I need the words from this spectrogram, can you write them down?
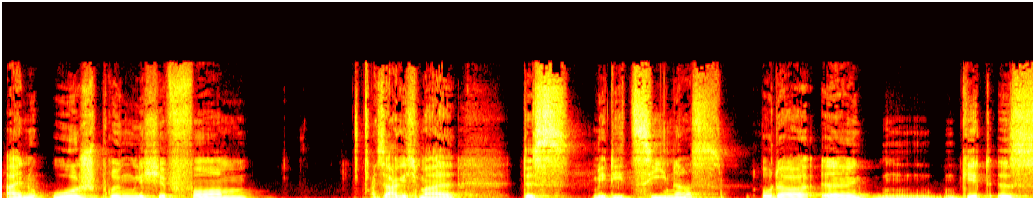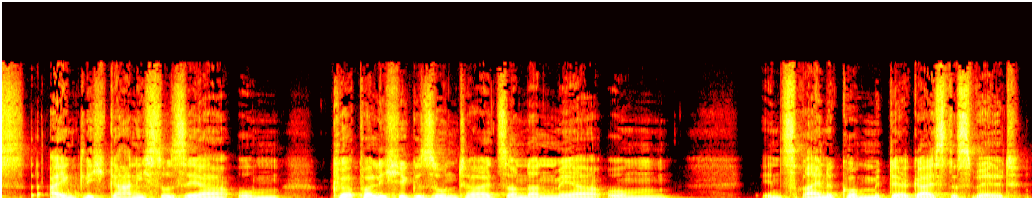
eine ursprüngliche Form, sage ich mal, des Mediziners? Oder äh, geht es eigentlich gar nicht so sehr um körperliche Gesundheit, sondern mehr um ins reine Kommen mit der Geisteswelt?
